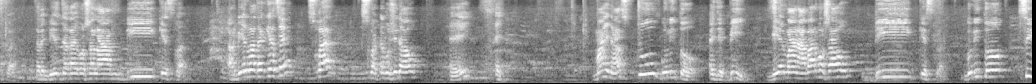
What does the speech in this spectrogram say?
স্কোয়ার তাহলে বি এর জায়গায় বসালাম ডি কে স্কোয়ার আর বি এর মাথায় কি আছে? স্কোয়ার স্কোয়ারটা বসিয়ে দাও। এই এই। মাইনাস টু গুণিত, এই যে বি বি এর মান আবার বসাও। ডি কে স্কোয়ার গুণিত সি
